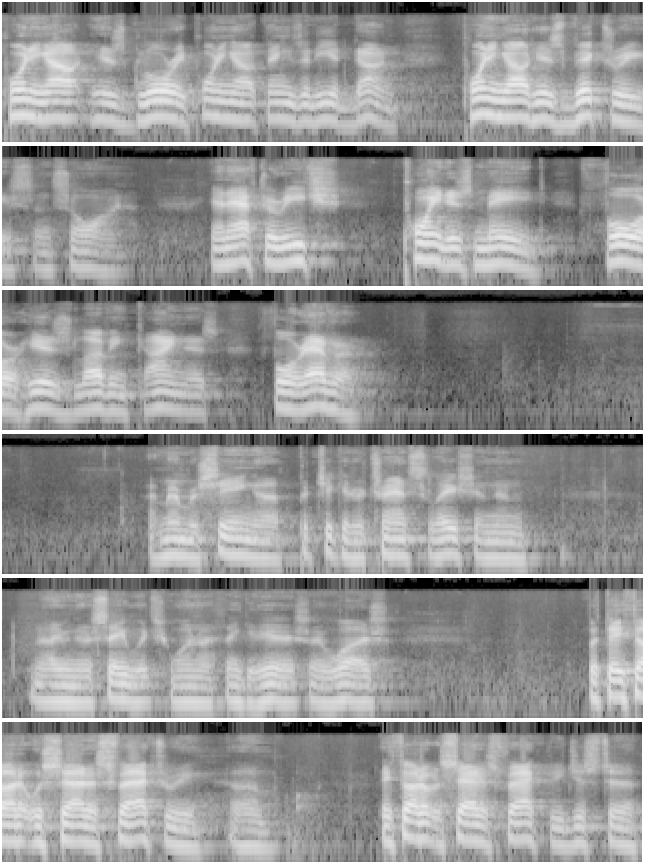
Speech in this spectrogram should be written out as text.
pointing out his glory, pointing out things that he had done, pointing out his victories, and so on. And after each point is made, for his loving kindness forever. I remember seeing a particular translation, and I'm not even going to say which one I think it is, or was, but they thought it was satisfactory. Um, they thought it was satisfactory just to,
